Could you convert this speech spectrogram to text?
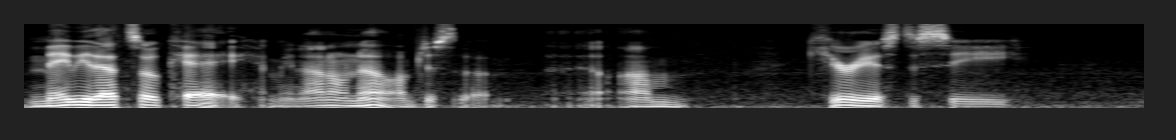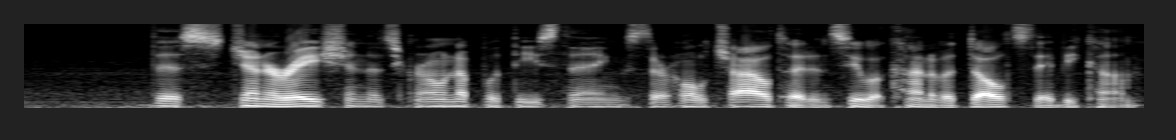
maybe that's okay. I mean i don't know. I'm just uh, i'm curious to see this generation that's grown up with these things their whole childhood and see what kind of adults they become.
